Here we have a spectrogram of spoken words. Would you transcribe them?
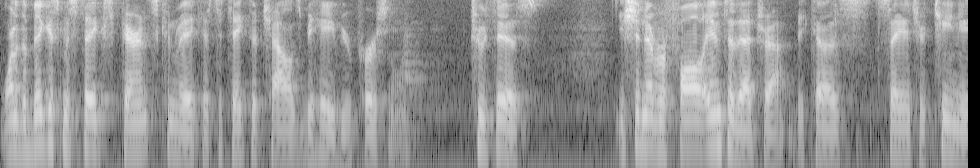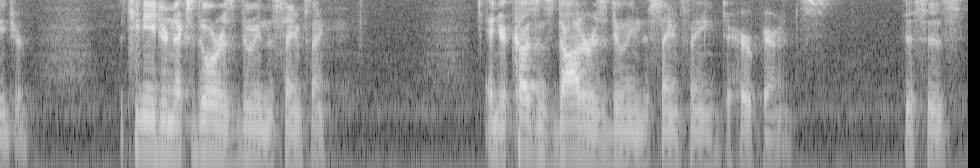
One of the biggest mistakes parents can make is to take their child's behavior personally. Truth is, you should never fall into that trap because, say, it's your teenager. The teenager next door is doing the same thing. And your cousin's daughter is doing the same thing to her parents. This is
